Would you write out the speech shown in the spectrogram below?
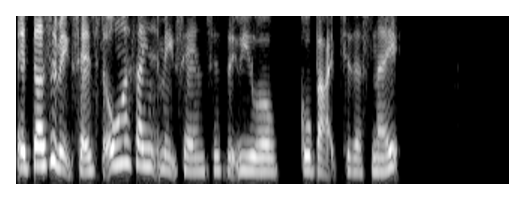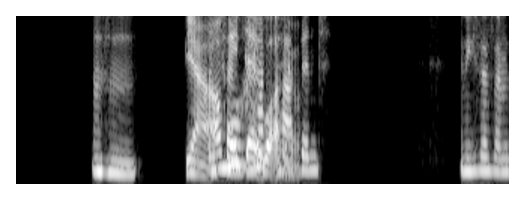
It doesn't make sense. The only thing that makes sense is that we will go back to this night Mm-hmm. Yeah, and I'll- find we'll out what to. happened. And he says, "I'm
